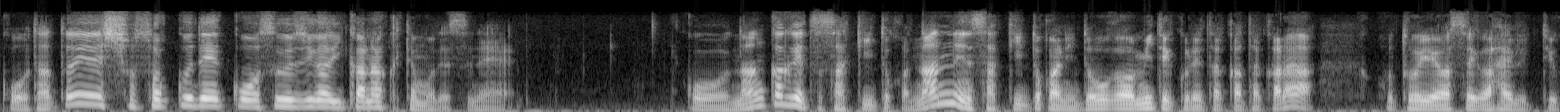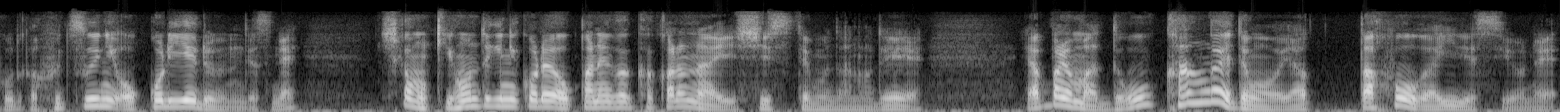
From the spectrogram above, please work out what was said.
こう、たとえ初速でこう数字がいかなくてもですね、こう何ヶ月先とか何年先とかに動画を見てくれた方からこう問い合わせが入るっていうことが普通に起こり得るんですね。しかも基本的にこれはお金がかからないシステムなので、やっぱりまあどう考えてもやった方がいいですよね。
